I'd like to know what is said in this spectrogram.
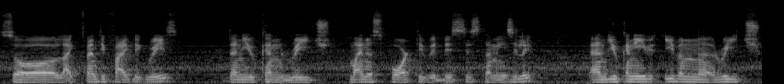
so like 25 degrees, then you can reach minus 40 with this system easily. And you can e even uh, reach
